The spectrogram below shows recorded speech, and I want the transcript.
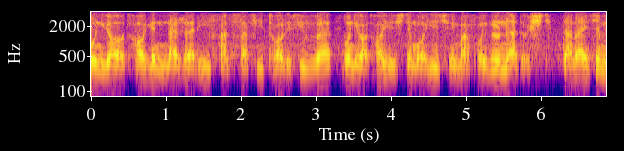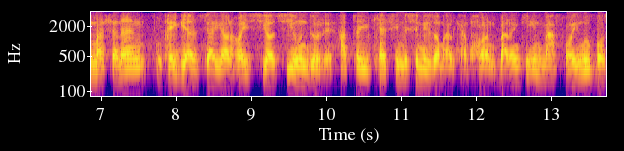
بنیادهای نظری فلسفی تاریخی و بنیادهای اجتماعی چنین مفاهیمی رو نداشتیم در نتیجه مثلا خیلی از جریانهای سیاسی اون دوره حتی یک کسی مثل میرزا ملکم خان برای اینکه این مفاهیم رو با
